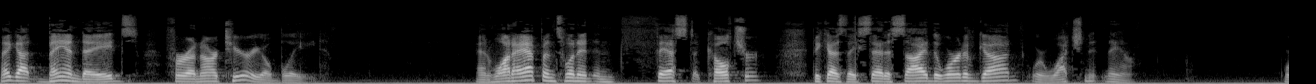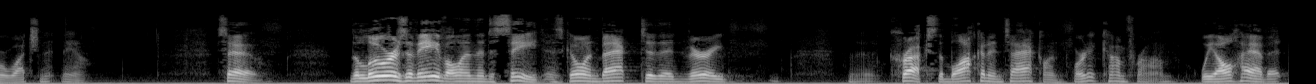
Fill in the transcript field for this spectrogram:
They got band aids for an arterial bleed. And what happens when it infests a culture? Because they set aside the Word of God, we're watching it now. We're watching it now. So, the lures of evil and the deceit is going back to the very uh, crux, the blocking and tackling. Where did it come from? We all have it.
